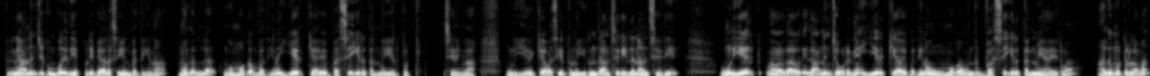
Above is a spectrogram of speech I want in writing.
இப்படி நீ அணிஞ்சிக்கும் போது இது எப்படி வேலை செய்யும்னு பார்த்தீங்கன்னா முதல்ல உங்கள் முகம் பார்த்தீங்கன்னா இயற்கையாகவே வசீகிற தன்மை ஏற்பட்டுரும். சரிங்களா? உங்களுக்கு இயற்கையாக வசிக்கிற தன்மை இருந்தாலும் சரி இல்லைனாலும் சரி உங்களுக்கு இயற்கை அதாவது இது அணிஞ்ச உடனே இயற்கையாகவே பார்த்தீங்கன்னா உங்கள் முகம் வந்து வசிக்கிற தன்மை ஆயிரும் அது மட்டும் இல்லாமல்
